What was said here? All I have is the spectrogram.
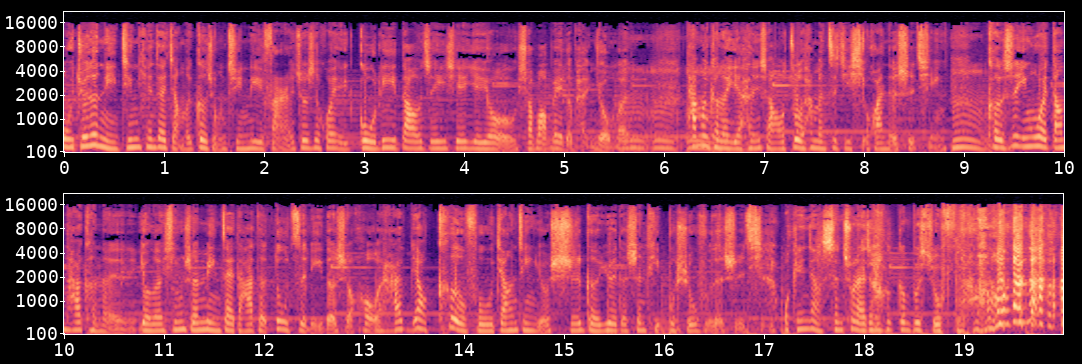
我觉得你今天在讲的各种经历，反而就是会鼓励到这一些也有小宝贝的朋友们，嗯，嗯，他们可能也很想要做他们自己喜欢的事情，嗯，可是因为当他可能有了新生命在他的肚子里的时候，他要克服将近有十个月的身体不舒服的时期。我跟你讲，生出来之后更不舒服。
